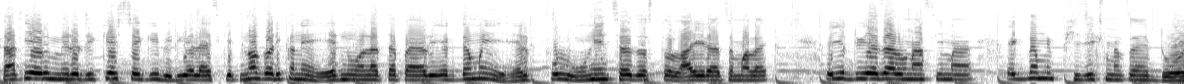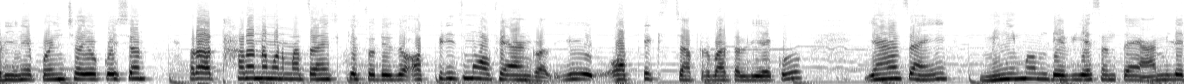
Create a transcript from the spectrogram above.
साथीहरू मेरो रिक्वेस्ट छ कि भिडियोलाई स्किप नगरिकन हेर्नु होला। तपाईँहरू एकदमै हेल्पफुल हुनेछ जस्तो लागिरहेछ मलाई। र यो दुई हजार उनासीमा एकदमै फिजिक्समा चाहिँ दोहोरिने पनि छ यो क्वेसन र अठार नम्बरमा चाहिँ के सोधेको छ? अप्रिजम अफ एङ्गल यो अप्टिक्स च्याप्टरबाट लिएको। यहाँ चाहिँ मिनिमम डेभिएसन चाहिँ हामीले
